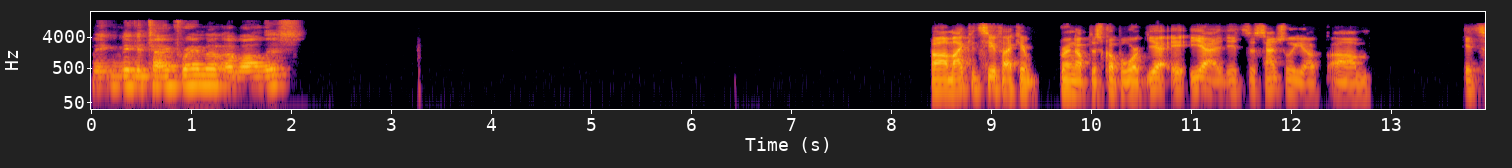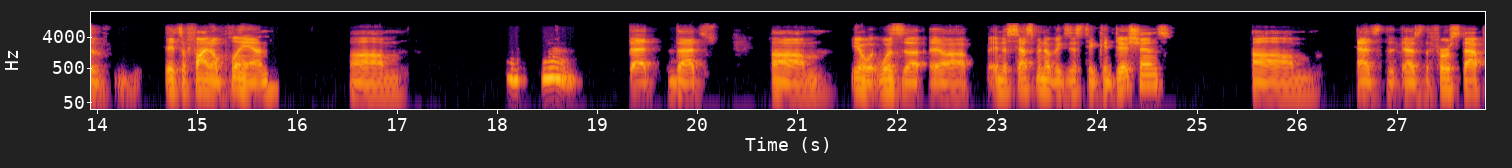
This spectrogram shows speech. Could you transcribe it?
make make a time frame of, of all this? Um, I can see if I can bring up the scope of work. Yeah, it, yeah, it's essentially a um, it's a it's a final plan. Um, that that's um you know, it was a, uh, an assessment of existing conditions um, as the as the first step,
